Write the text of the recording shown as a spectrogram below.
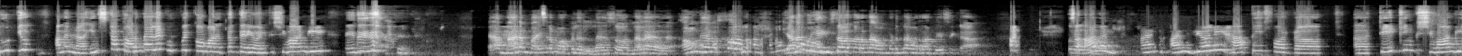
யூடியூப் ஐ மீன் இன்ஸ்டா திறந்தாலே குக் வித் கோமாளி தான் தெரியும். எனக்கு சிவாங்கி இது மேடம் பயங்கர பாப்புலர் இல்ல. சோ அதனால அவங்க எனக்கும் என் இன்ஸ்டாவை திறந்தா அவன் மட்டும் தான் வர்றான் பேசிக்கா So Anand, I'm I'm really happy for uh, uh, taking Shivangi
